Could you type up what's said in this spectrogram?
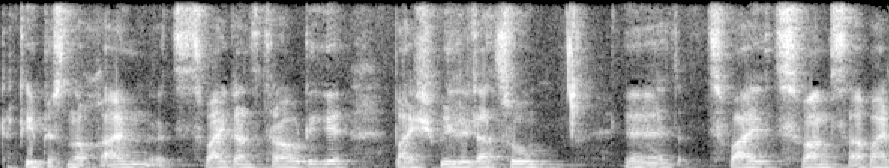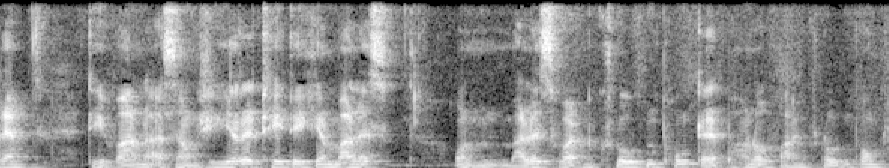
Da gibt es noch ein, zwei ganz traurige Beispiele dazu. Äh, zwei Zwangsarbeiter, die waren als Rangierer tätig in Malles. Und Malles war ein Knotenpunkt, der Bahnhof war ein Knotenpunkt,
